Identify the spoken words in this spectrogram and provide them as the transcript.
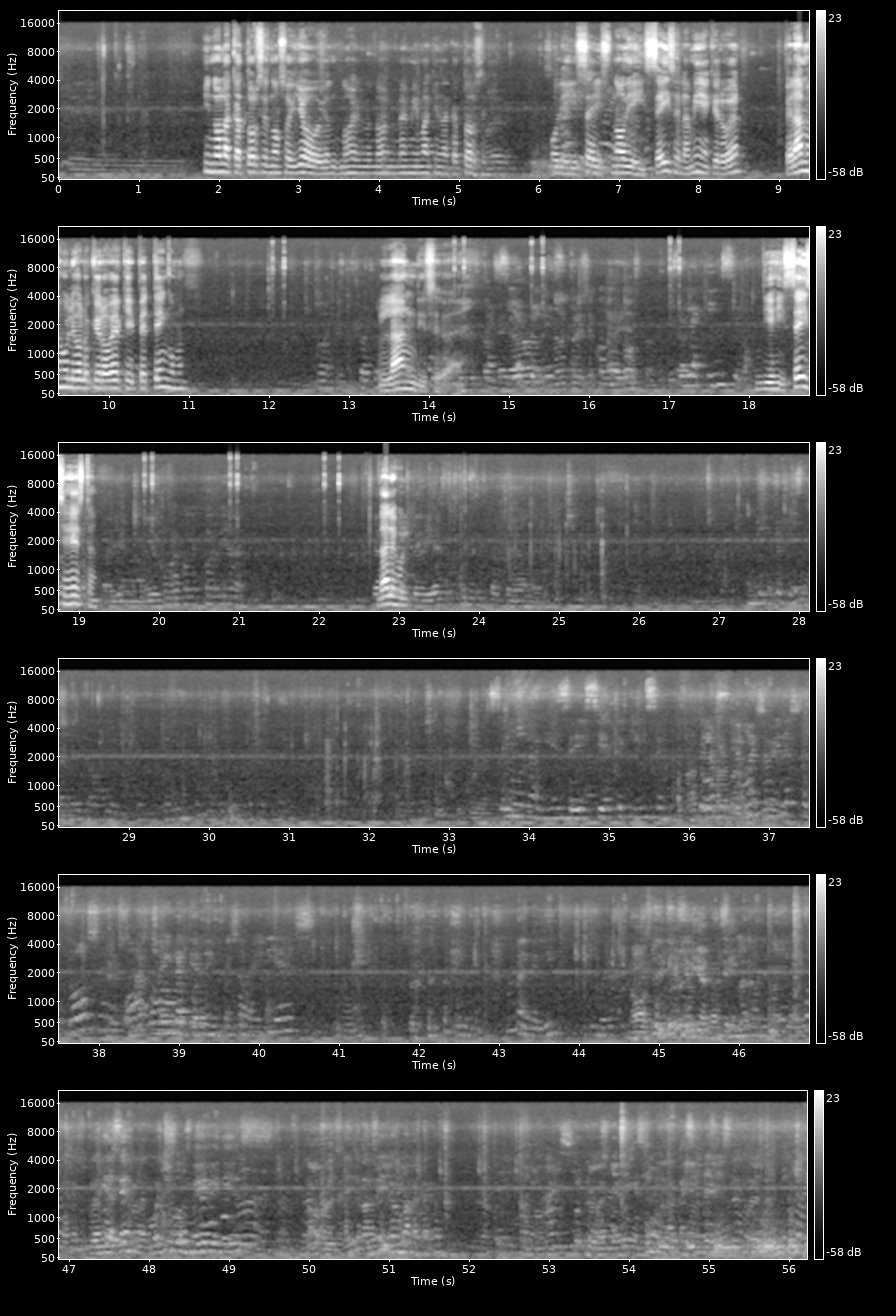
Tiene. Y no la 14 no soy yo, yo- no, no- no es mi máquina 14. O 16, no 16 es la mía, quiero ver. Espérame Julio, lo quiero ver qué IP tengo, man. LAN dice, va. Esta es la quince. 16 es esta. Dale, Julio. Podría ser, 8, 9, 10. No, la de llama la caja.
